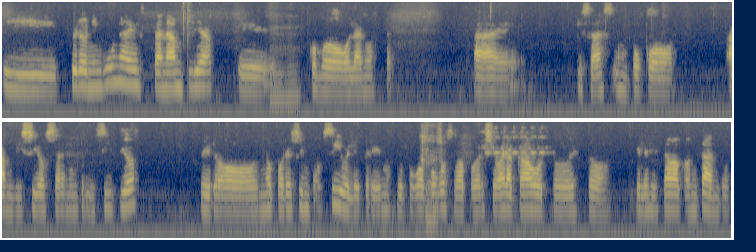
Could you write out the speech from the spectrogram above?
Y, pero ninguna es tan amplia como la nuestra. Ah, quizás un poco ambiciosa en un principio, pero no por eso imposible. Creemos que poco a poco se va a poder llevar a cabo todo esto que les estaba contando.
